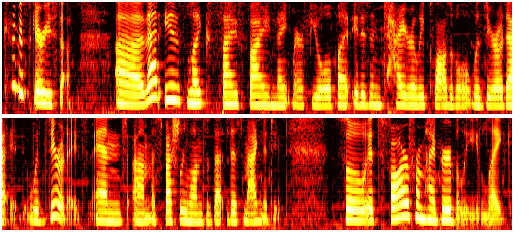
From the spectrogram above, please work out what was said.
kind of scary stuff. Uh, that is like sci-fi nightmare fuel, but it is entirely plausible with zero da- with zero days, and um, especially ones of that this magnitude. So it's far from hyperbole. Like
